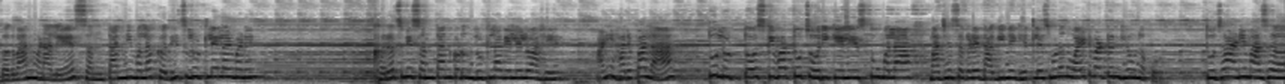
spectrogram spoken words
भगवान म्हणाले संतांनी मला कधीच लुटलेलं आहे म्हणे. खरंच मी संतांकडून लुटला गेलेलो आहे. आणि हरपाला तू लुटतोस किंवा तू चोरी केलीस तू मला माझे सगळे दागिने घेतलेस म्हणून वाईट वाटून घेऊ नको. तुझं आणि माझं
